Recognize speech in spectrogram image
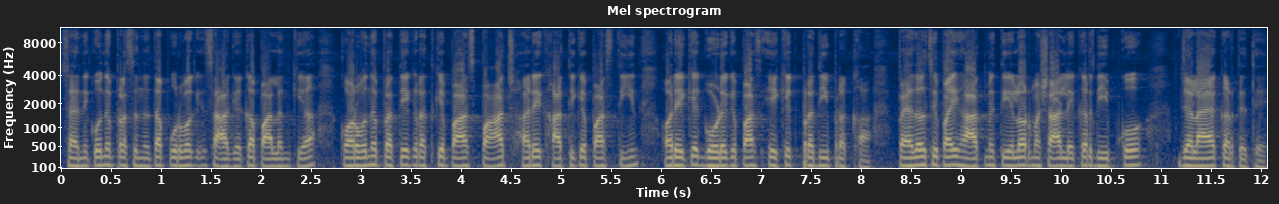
सैनिकों ने प्रसन्नता पूर्वक इस आगे का पालन किया। कौरवों ने प्रत्येक रथ के पास पाँच, हर एक हाथी के पास तीन और एक एक घोड़े के पास एक एक प्रदीप रखा। पैदल सिपाही हाथ में तेल और मशाल लेकर दीप को जलाया करते थे।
